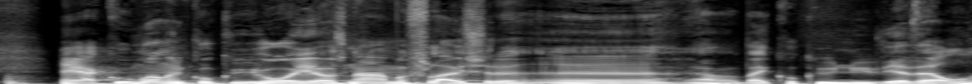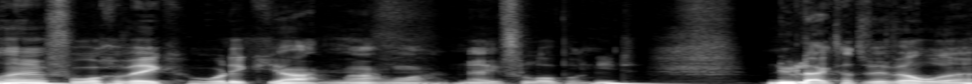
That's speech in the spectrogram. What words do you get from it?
Nou ja, Koeman en Cocu hoor je als namen fluisteren. Eh, ja, waarbij Cocu nu weer wel. Hè. Vorige week hoorde ik, ja, maar, maar, nee, voorlopig niet. Nu lijkt dat weer wel. eh,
